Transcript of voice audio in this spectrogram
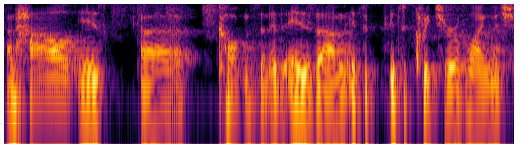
and HAL is uh, cognizant. It is um, it's a it's a creature of language,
